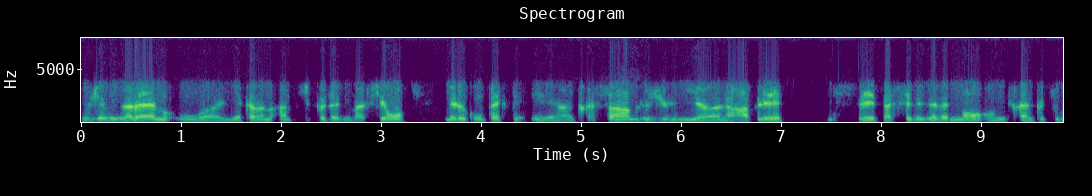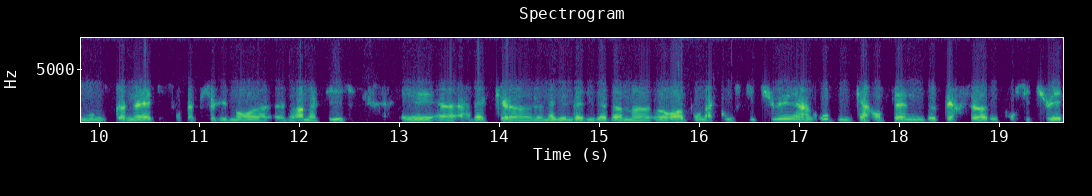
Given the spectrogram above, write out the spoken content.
de Jérusalem où euh, il y a quand même un petit peu d'animation mais le contexte est très simple. Julie l'a rappelé il s'est passé des événements en Israël que tout le monde connaît, qui sont absolument euh, dramatiques. Et euh, avec euh, le Magen David Adam Europe, on a constitué un groupe d'une quarantaine de personnes, constitué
